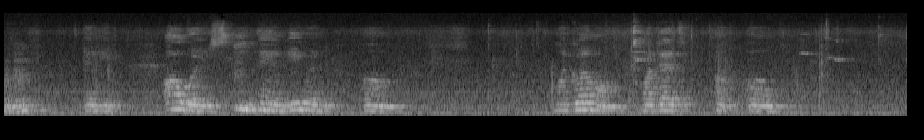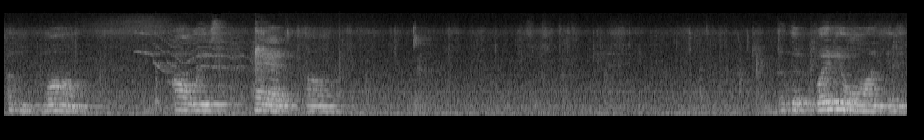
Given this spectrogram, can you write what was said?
Mm-hmm. and he always, and even um, my grandma, my dad's uh, um, um, mom always had, um, the radio on in the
